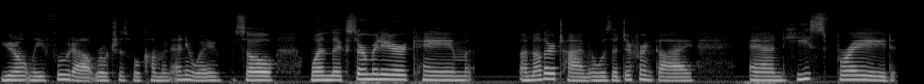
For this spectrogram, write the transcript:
you don't leave food out. Roaches will come in anyway. So when the exterminator came another time, it was a different guy, and he sprayed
